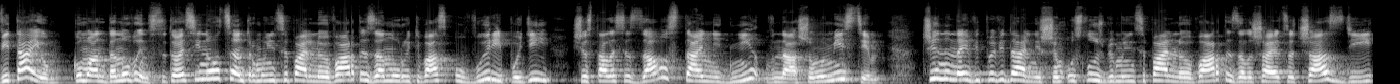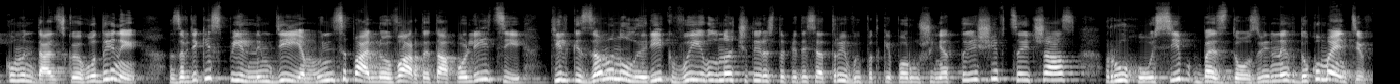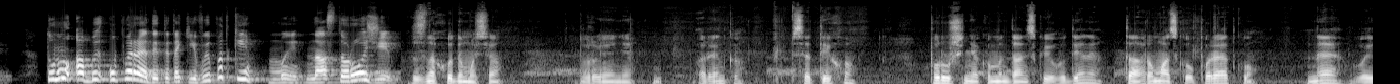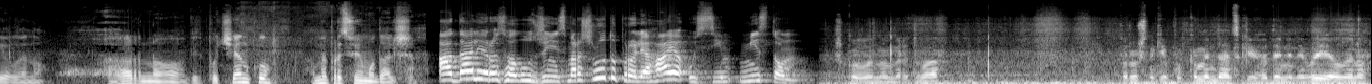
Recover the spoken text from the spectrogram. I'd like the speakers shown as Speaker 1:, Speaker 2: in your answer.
Speaker 1: Вітаю! Команда новин з ситуаційного центру муніципальної варти занурить вас у вирій подій, що сталися за останні дні в нашому місті. Чи не найвідповідальнішим у службі муніципальної варти залишається час дії комендантської години? Завдяки спільним діям муніципальної варти та поліції тільки за минулий рік виявлено 453 випадки порушення тиші в цей час руху осіб без дозвільних документів. Тому, аби упередити такі випадки, ми насторожі.
Speaker 2: Знаходимося в районі ринку. Все тихо. Порушення комендантської години та громадського порядку не виявлено. Гарного відпочинку, а ми працюємо далі.
Speaker 1: А далі розгалудженість маршруту пролягає усім містом.
Speaker 3: Школа номер 2 Порушників по комендантській годині не виявлено.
